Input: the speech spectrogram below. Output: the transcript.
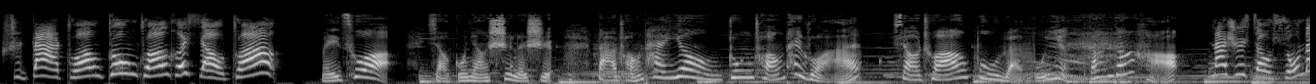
是大床、中床和小床。没错，小姑娘试了试，大床太硬，中床太软，小床不软不硬，刚刚好。那是小熊的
